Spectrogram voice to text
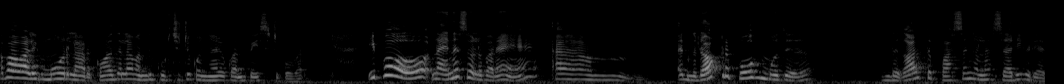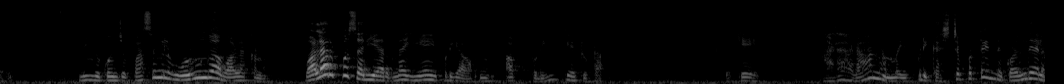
அப்போ அவளுக்கு மோர்லாம் இருக்கும். அதெல்லாம் வந்து குடிச்சிட்டு கொஞ்ச நேரம் உட்காந்து பேசிட்டு போவார். இப்போது நான் என்ன சொல்ல வரேன்? இந்த டாக்டர் போகும்போது இந்த காலத்து பசங்கள்லாம் சரி கிடையாது. நீங்கள் கொஞ்சம் பசங்களை ஒழுங்காக வளர்க்கணும். வளர்ப்பு சரியாக இருந்தால் ஏன் இப்படி ஆகும் அப்படின்னு கேட்டுட்டான். ஓகே. அடாடா நம்ம இப்படி கஷ்டப்பட்டு இந்த குழந்தையில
